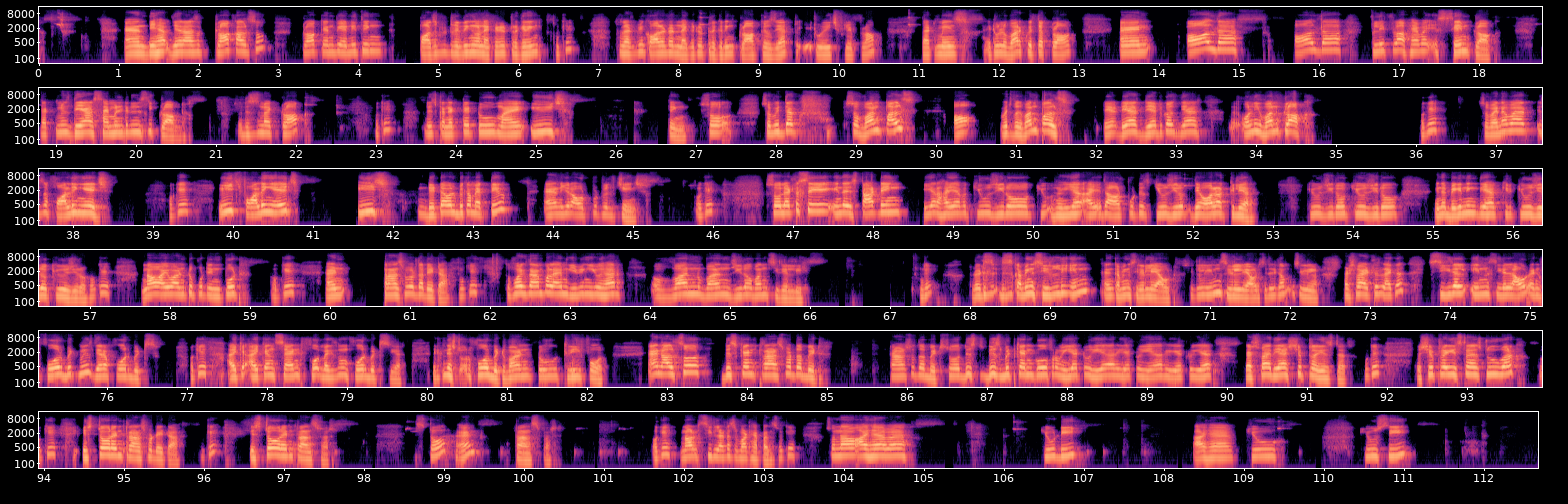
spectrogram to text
And they have there are a clock also. Clock can be anything positive triggering or negative triggering. Okay. So let me call it a negative triggering clock is there to, to each flip flop. That means it will work with the clock and all the all the flip flop have a same clock. That means they are simultaneously clocked. So this is my clock. Okay, this is connected to my each thing. So so with the so one pulse or with, with one pulse, they, they are there because they are only one clock. Okay, so whenever is a falling edge, okay, each falling edge, each data will become active and your output will change. Okay. So let us say in the starting here I have a Q0, Q, here I, the output is Q0. They all are clear. Q0, Q0. In the beginning, they have Q0, Q0. Okay. Now I want to put input. Okay. And transfer the data. Okay. So for example, I am giving you here one, one, zero, one serially. Okay. This is, this is coming serially in and coming serially out. Serially in, serially out, serially come, serially out. That's why it is like a serial in, serial out, and four bit means there are four bits. Okay, I can I can send four maximum four bits here. It can store four bit one, two, three, four, and also this can transfer the bit, transfer the bit. So this this bit can go from here to here, here to here, here to here. That's why they are shift register. Okay, the shift register has two work. Okay, store and transfer data. Okay, store and transfer store and transfer. Okay, now see, let us what happens. Okay, so now I have a QD, I have Q, QC.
